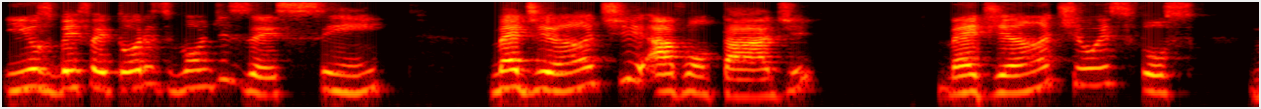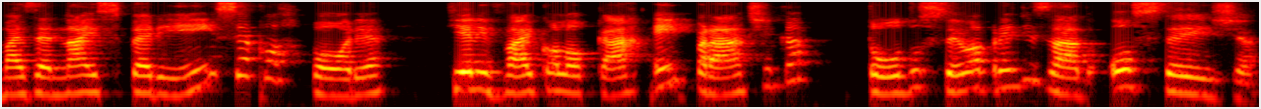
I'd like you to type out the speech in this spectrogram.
e os benfeitores vão dizer sim, mediante a vontade, mediante o esforço, mas é na experiência corpórea que ele vai colocar em prática todo o seu aprendizado. Ou seja,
